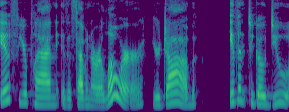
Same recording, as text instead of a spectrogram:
If your plan is a seven or a lower, your job isn't to go do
